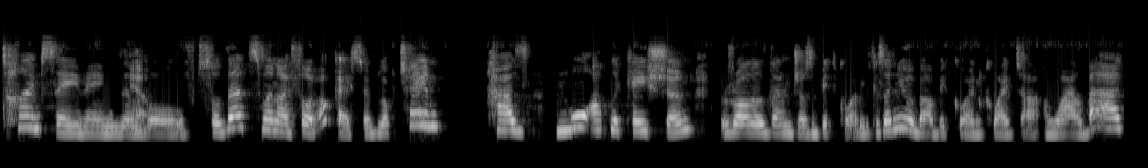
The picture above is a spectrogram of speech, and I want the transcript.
time savings involved. Yeah. So, that's when I thought, okay, so blockchain has more application rather than just Bitcoin because I knew about Bitcoin quite a, a while back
